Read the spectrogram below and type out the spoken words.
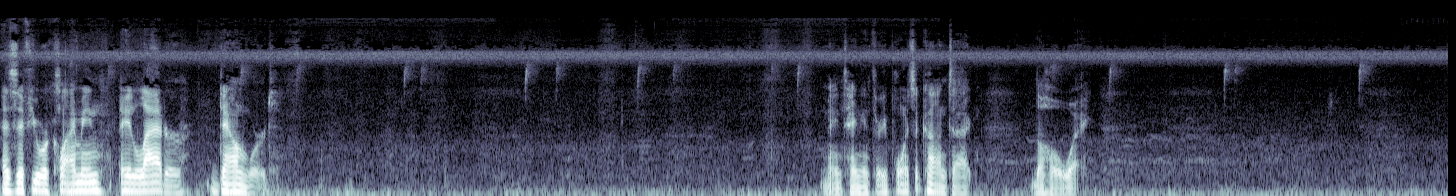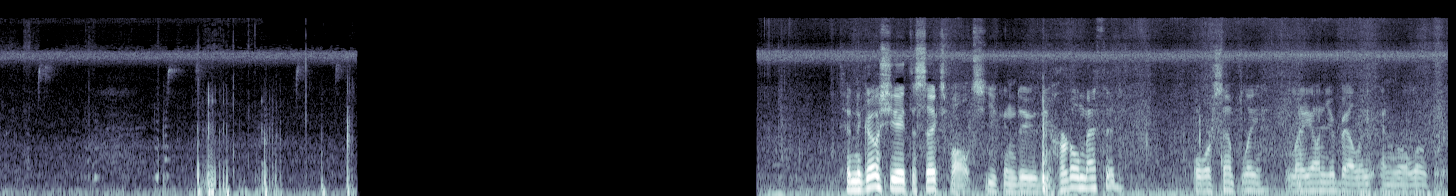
as if you were climbing a ladder downward. Maintaining three points of contact the whole way. To negotiate the six vaults, you can do the hurdle method or simply lay on your belly and roll over it.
